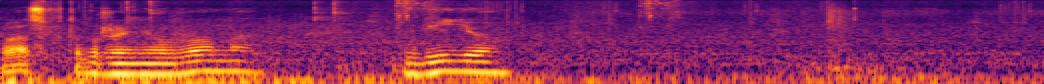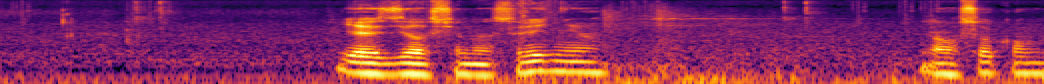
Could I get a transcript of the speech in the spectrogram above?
классов, отображение урона, видео. Я сделал все на среднюю, на высоком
